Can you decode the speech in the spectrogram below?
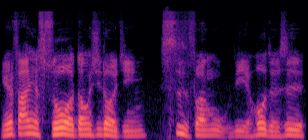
你会发现所有东西都已经四分五裂，或者是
